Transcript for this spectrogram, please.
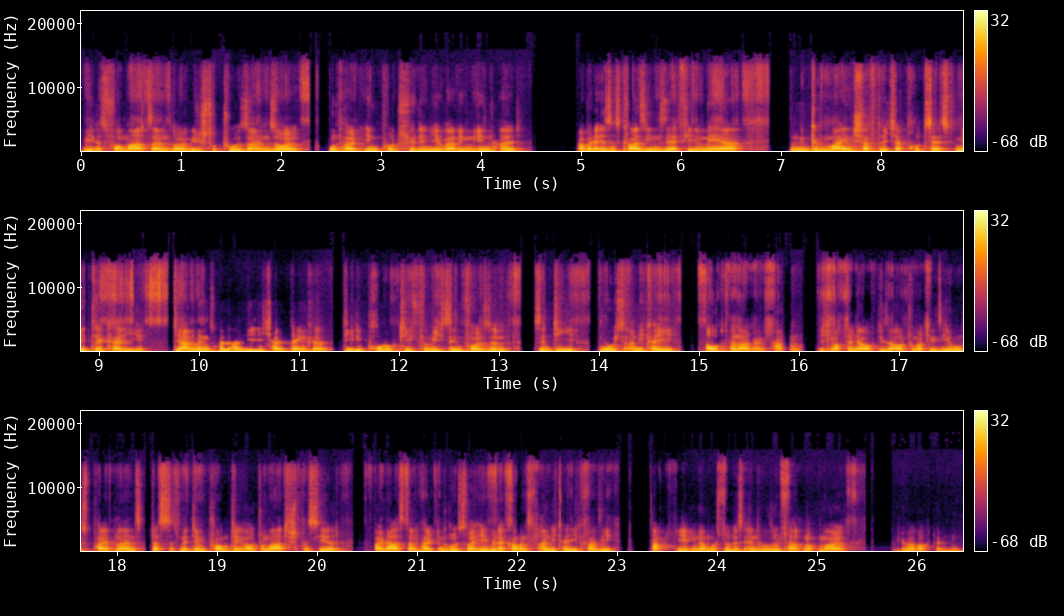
wie das Format sein soll, wie die Struktur sein soll und halt Input für den jeweiligen Inhalt. Aber da ist es quasi ein sehr viel mehr ein gemeinschaftlicher Prozess mit der KI. Die Anwendungsfälle, an die ich halt denke, die, die produktiv für mich sinnvoll sind, sind die, wo ich es an die KI ausverlagern kann. Ich mache dann ja auch diese Automatisierungspipelines, dass das mit dem Prompting automatisch passiert. Weil da ist dann halt ein größerer Hebel, da kann man es an die KI quasi abgeben. Da musst du das Endresultat nochmal überwacht werden.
